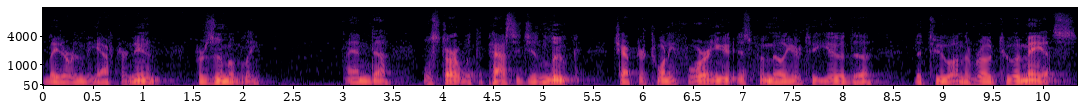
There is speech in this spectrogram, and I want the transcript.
later in the afternoon, presumably. And uh, we'll start with the passage in Luke chapter 24. You, it's familiar to you, the, the two on the road to Emmaus.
